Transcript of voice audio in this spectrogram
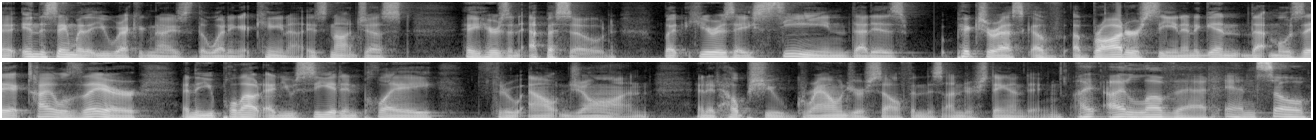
uh, in the same way that you recognize the wedding at Cana, it's not just, hey, here's an episode, but here is a scene that is picturesque of a broader scene. And again, that mosaic tile is there, and then you pull out and you see it in play throughout John and it helps you ground yourself in this understanding. I, I love that. And so,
